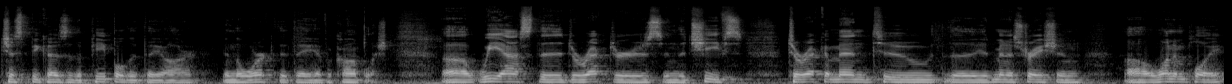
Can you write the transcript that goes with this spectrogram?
just because of the people that they are and the work that they have accomplished. Uh, we asked the directors and the chiefs to recommend to the administration uh, one employee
